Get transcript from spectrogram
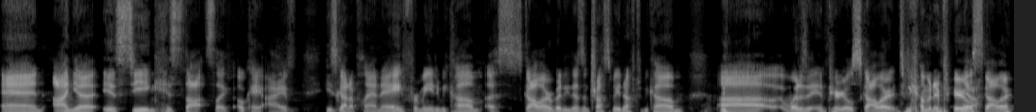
and Anya is seeing his thoughts like, okay, I've he's got a plan A for me to become a scholar, but he doesn't trust me enough to become uh what is it, imperial scholar to become an imperial Yeah. scholar.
